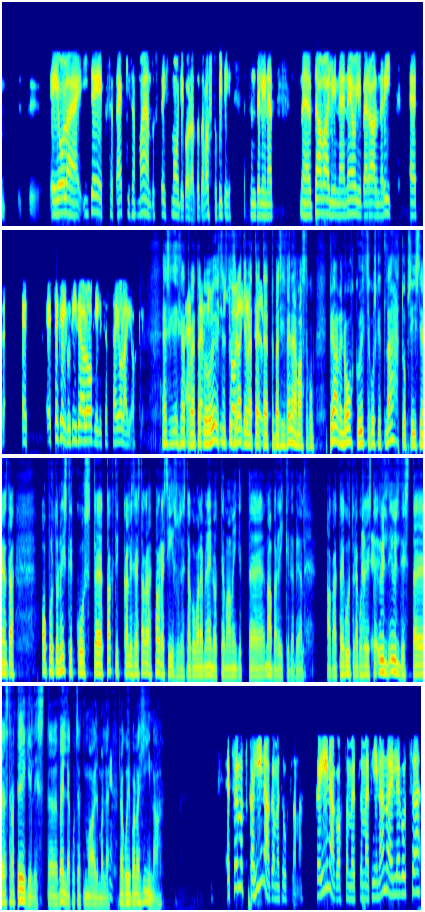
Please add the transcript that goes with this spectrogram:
ei ole ideeks, et äkki saab majandust teistmoodi korraldada, vastupidi, et see on selline eh, tavaline neoliberaalne riik, et et tegelikult ideoloogiliselt ta ei olegi ohtlik. siis ütleme, et kui üldse räägime, et, et, et me siis Venemaast nagu peamine oht, kui üldse kuskilt lähtub, siis nii-öelda oportunistlikust äh, taktikalisest agressiivsusest, nagu me oleme näinud tema mingite naaberriikide peal. Aga ta ei kujuta nagu sellist üld, üldist äh, strateegilist äh, väljakutset maailmale, nagu võib-olla Hiina. et selles mõttes ka Hiinaga me suhtleme ka Hiina kohta me ütleme, et Hiina on väljakutse,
